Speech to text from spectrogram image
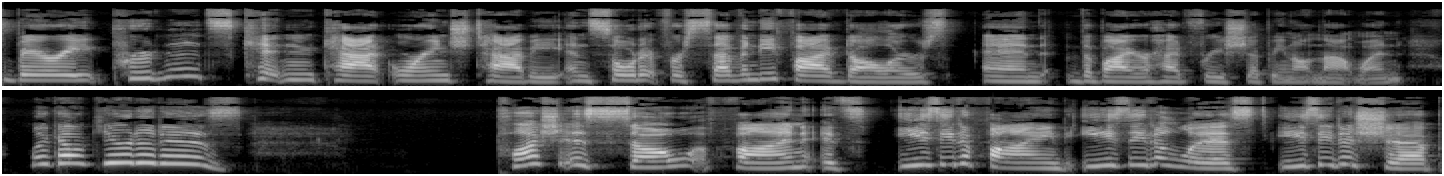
Berry Prudence Kitten Cat Orange Tabby and sold it for $75 and the buyer had free shipping on that one. Look how cute it is. Plush is so fun. It's easy to find, easy to list, easy to ship,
